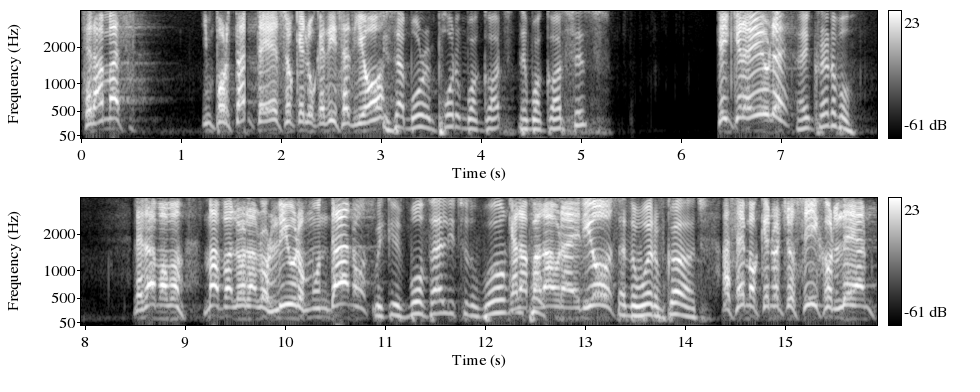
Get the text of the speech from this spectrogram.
¿Será más importante eso que lo que dice Dios? Is that more important what God, than what God says? ¡Qué increíble! How incredible. Le damos más valor a los libros mundanos We give more value to the world que a la palabra de Dios. than the word of God. Hacemos que nuestros hijos lean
